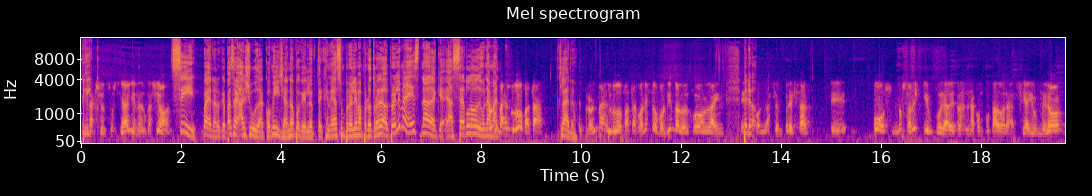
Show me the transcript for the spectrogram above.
en acción social y en educación. Sí, bueno, lo que pasa, ayuda, comillas, ¿no? Porque lo- te generas un problema por otro lado. El problema es, nada, que hacerlo de El una problema manera... es el ludópata. Claro. El problema es el ludópata. Con esto, volviendo a lo del juego online, eh, con las empresas, eh, vos no sabés quién juega detrás de una computadora. Si hay un menor,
